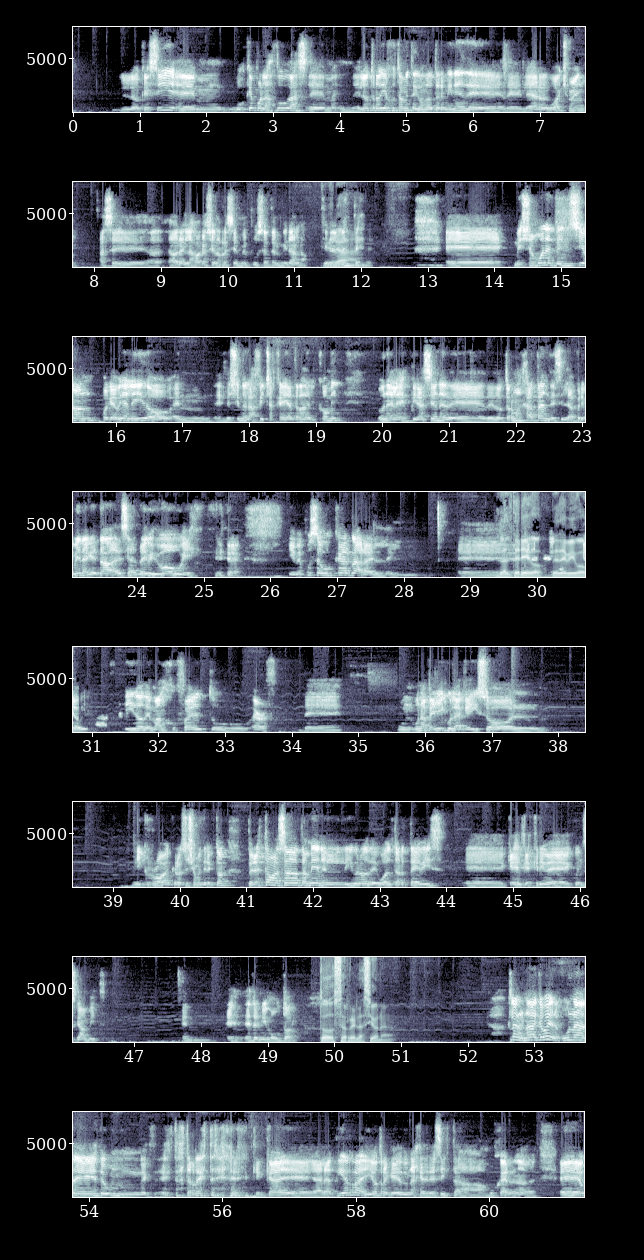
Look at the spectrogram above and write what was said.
lo que sí, em, busqué por las dudas. Em, el otro día, justamente cuando terminé de, leer Watchmen, hace ahora en las vacaciones recién me puse a terminarlo, finalmente. Eh, me llamó la atención porque había leído, en, leyendo las fichas que hay atrás del cómic, una de las inspiraciones de, Doctor Manhattan, la primera que estaba decía David Bowie. y me puse a buscar, claro, el, el, eh, alter ego de David Bowie. había salido de Man Who Fell to Earth, de una película que hizo el, Nick Rowan, creo que se llama el director, pero está basado también en el libro de Walter Tevis, eh, que es el que escribe Queen's Gambit. es, del mismo autor. Todo se relaciona. Claro, nada que ver. Una de, de un extraterrestre que cae a la Tierra y otra que es de una ajedrecista mujer.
